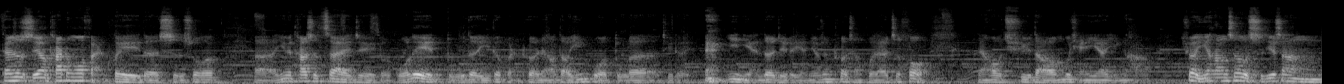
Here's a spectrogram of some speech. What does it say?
但是实际上他跟我反馈的是说，呃，因为他是在这个国内读的一个本科，然后到英国读了这个一年的这个研究生课程，回来之后，然后去到目前一家银行，去了银行之后，实际上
